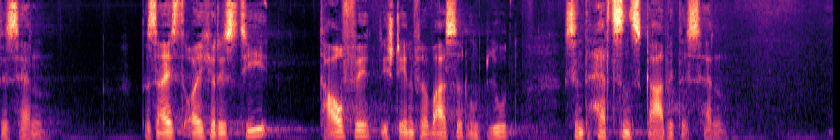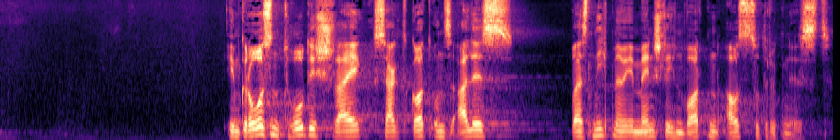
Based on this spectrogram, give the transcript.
des Herrn. Das heißt, Eucharistie, Taufe, die stehen für Wasser und Blut, sind Herzensgabe des Herrn. Im großen Todesschrei sagt Gott uns alles, was nicht mehr in menschlichen Worten auszudrücken ist.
